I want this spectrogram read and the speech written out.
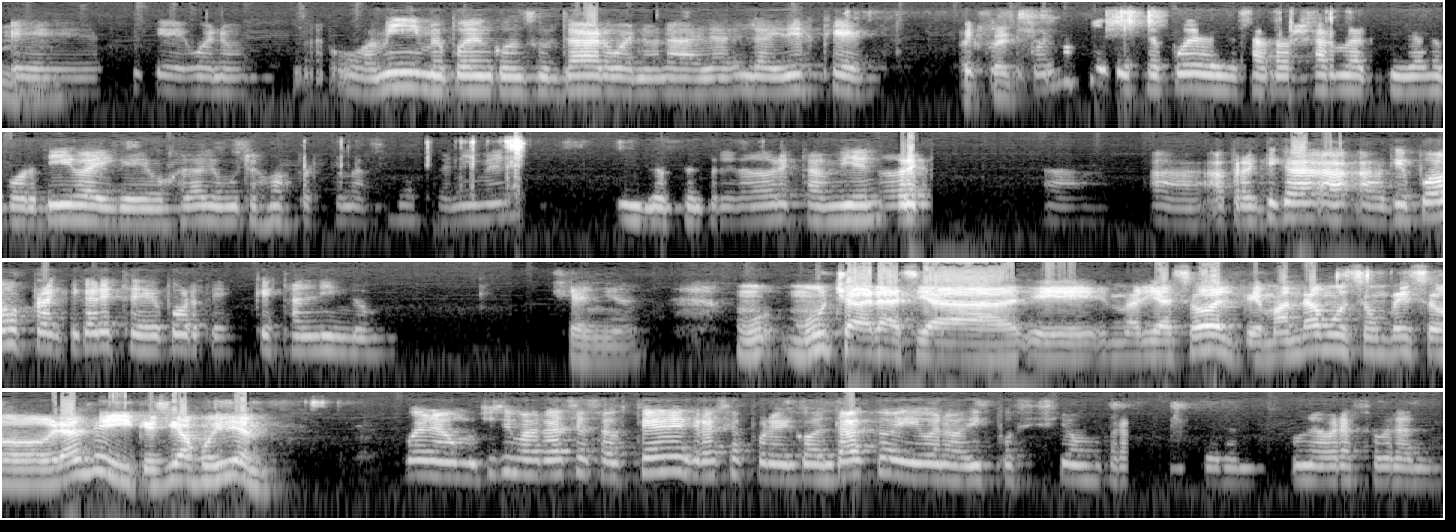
Eh, así que, bueno, o a mí me pueden consultar, bueno, nada, la, idea es que se que se puede desarrollar la actividad deportiva y que ojalá que muchas más personas se animen y los entrenadores también a, practicar, a, que podamos practicar este deporte que es tan lindo. Genial. muchas gracias, eh, María Sol. Te mandamos un beso grande y que sigas muy bien. Bueno, muchísimas gracias a ustedes, gracias por el contacto y bueno, a disposición para un abrazo grande.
